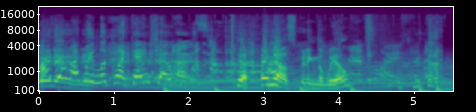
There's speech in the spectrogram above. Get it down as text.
I feel Eddie, like we look like game show hosts. Yeah, and now spinning the wheel.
